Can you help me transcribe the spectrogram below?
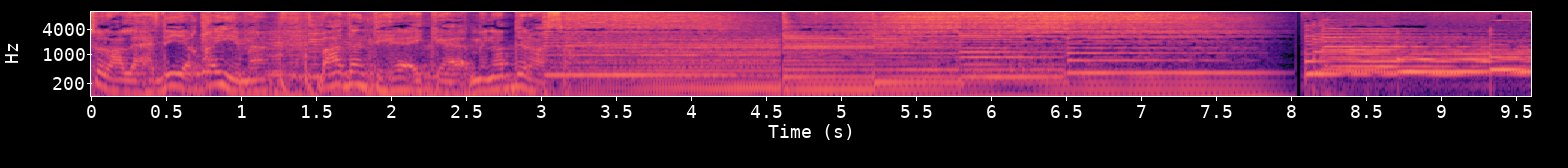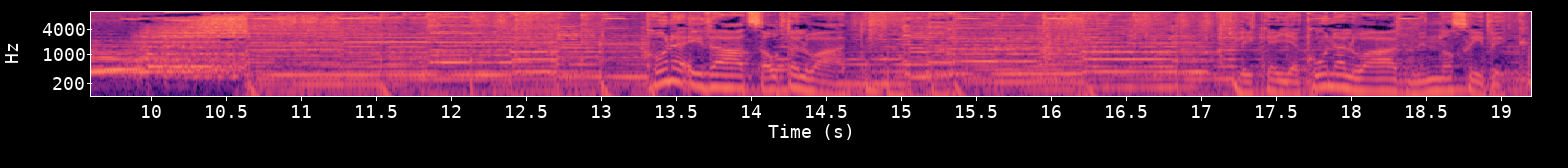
وستحصل على هدية قيمة بعد انتهائك من الدراسة. هنا إذاعة صوت الوعد. لكي يكون الوعد من نصيبك.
